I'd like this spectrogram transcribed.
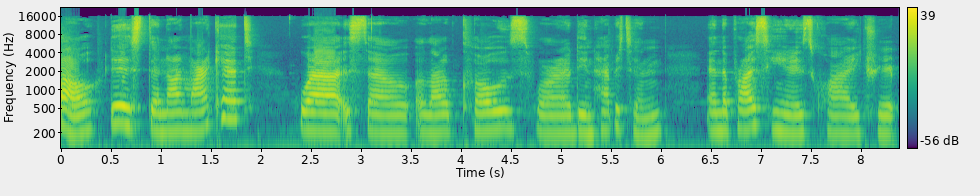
Well, this is the night market where it sell a lot of clothes for the inhabitant and the price here is quite cheap.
